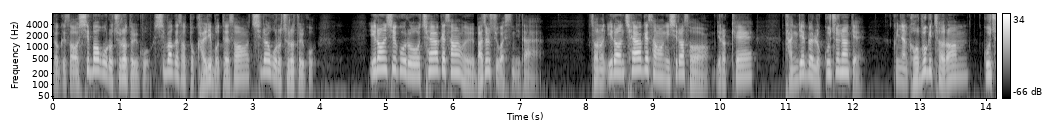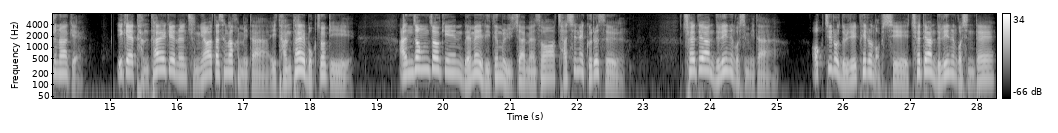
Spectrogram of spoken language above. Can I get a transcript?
여기서 10억으로 줄어들고 10억에서 또 관리 못해서 7억으로 줄어들고 이런 식으로 최악의 상황을 맞을 수가 있습니다. 저는 이런 최악의 상황이 싫어서 이렇게 단계별로 꾸준하게 그냥 거북이처럼 꾸준하게 이게 단타에게는 중요하다 생각합니다. 이 단타의 목적이 안정적인 매매 리듬을 유지하면서 자신의 그릇을 최대한 늘리는 것입니다. 억지로 늘릴 필요는 없이 최대한 늘리는 것인데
